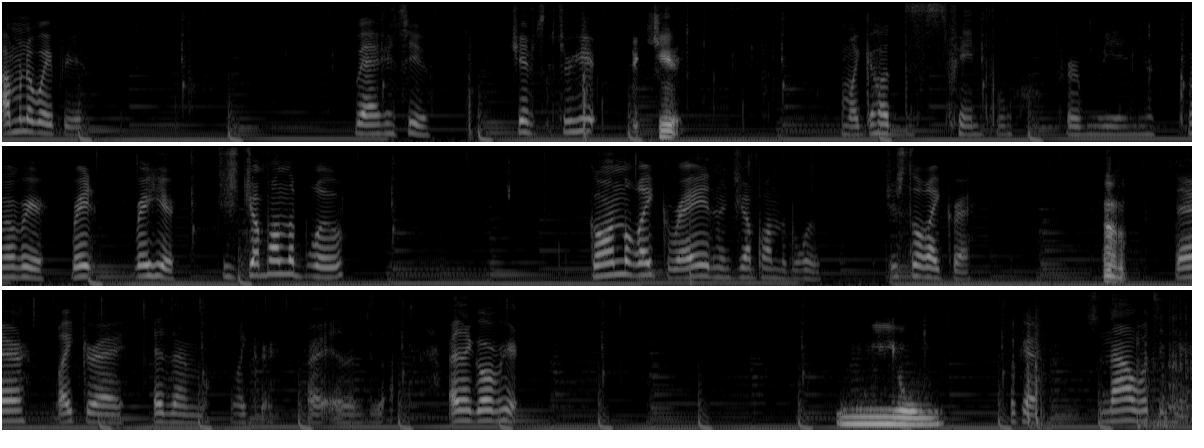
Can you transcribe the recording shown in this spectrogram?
I'm gonna wait for you. Wait, I can see you. James, through here. I can't. Oh my god, this is painful for me and you. Come over here. Right right here. Just jump on the blue. Go on the light gray and then jump on the blue. Just the light gray. Oh. There, light gray, and then light gray. Alright, and then do that. And then go over here. Meow. Okay. So now what's in here?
